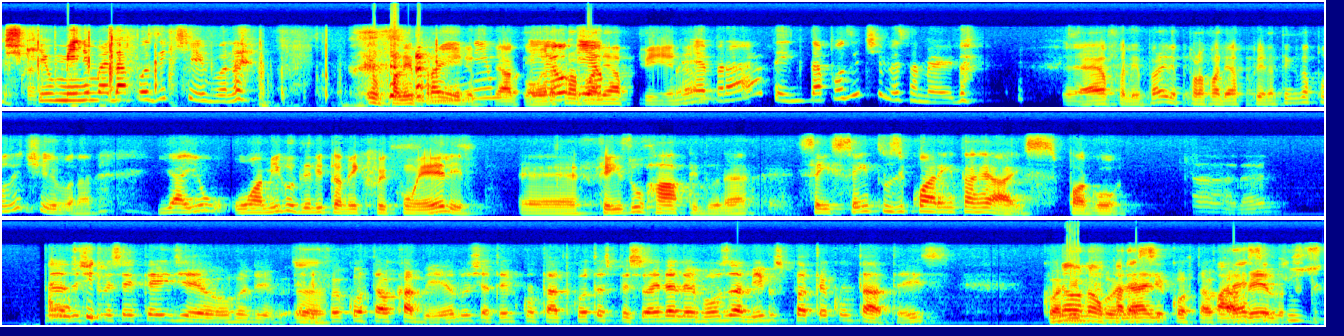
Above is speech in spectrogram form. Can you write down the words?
Acho que o mínimo é dar positivo, né? Eu falei para ele, agora eu, pra valer a pena. É pra. Tem que dar positivo essa merda. É, eu falei para ele, para valer a pena tem que dar positivo, né? E aí um amigo dele também que foi com ele é, fez o rápido, né? 640 reais pagou. Caralho. Não, deixa eu ver se eu entendi, Rodrigo. Ele ah. foi cortar o cabelo, já teve contato com outras pessoas, ainda levou os amigos para ter contato, é isso? Quando não, não, parece, cortar o parece cabelo? Que os,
